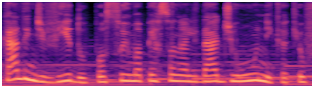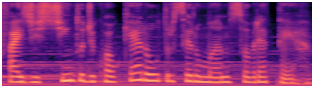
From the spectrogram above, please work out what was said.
Cada indivíduo possui uma personalidade única que o faz distinto de qualquer outro ser humano sobre a Terra.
